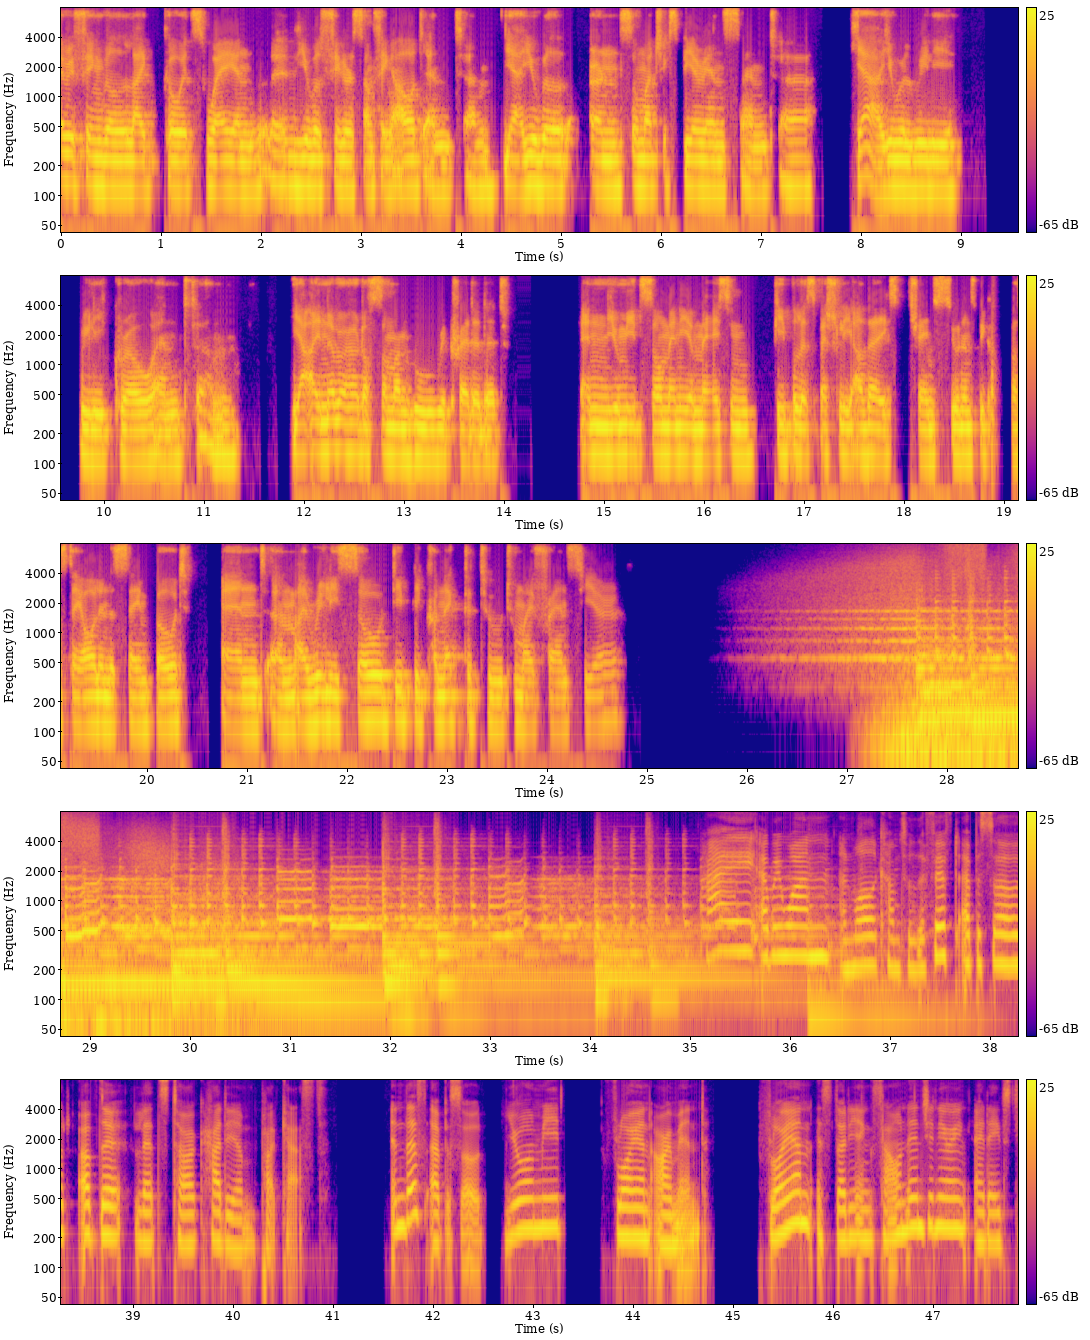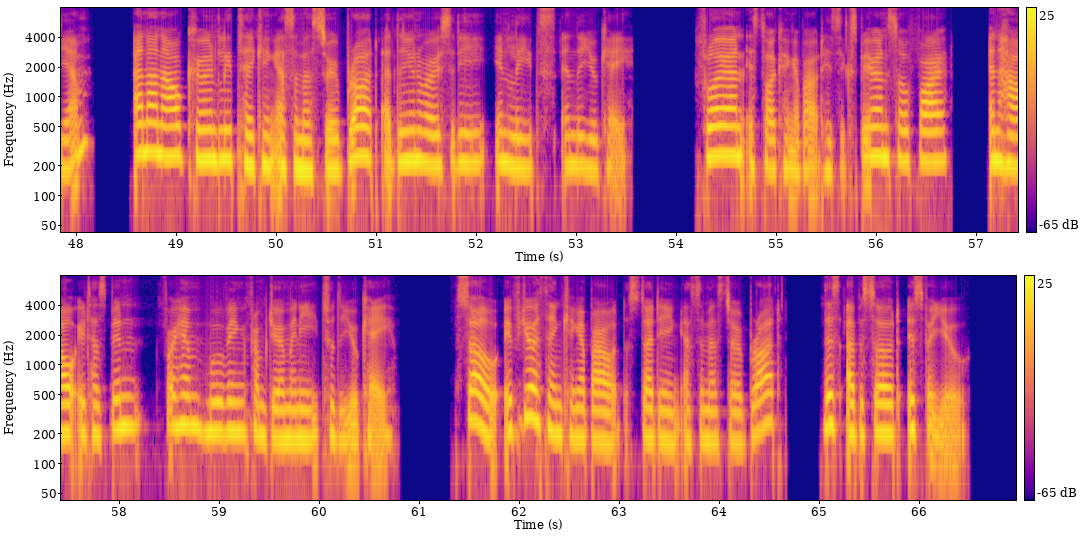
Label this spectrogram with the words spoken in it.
everything will like go its way and you will figure something out and um, yeah you will earn so much experience and uh, yeah you will really really grow and um, yeah i never heard of someone who regretted it. And you meet so many amazing people especially other exchange students because they're all in the same boat. And um, i really so deeply connected to to my friends here everyone, and welcome to the fifth episode of the Let's Talk HDM podcast. In this episode, you will meet Florian Amendt. Florian is studying sound engineering at HDM and are now currently taking a semester abroad at the university in Leeds in the UK. Florian is talking about his experience so far and how it has been for him moving from Germany to the UK. So, if you're thinking about studying a semester abroad, this episode is for you.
